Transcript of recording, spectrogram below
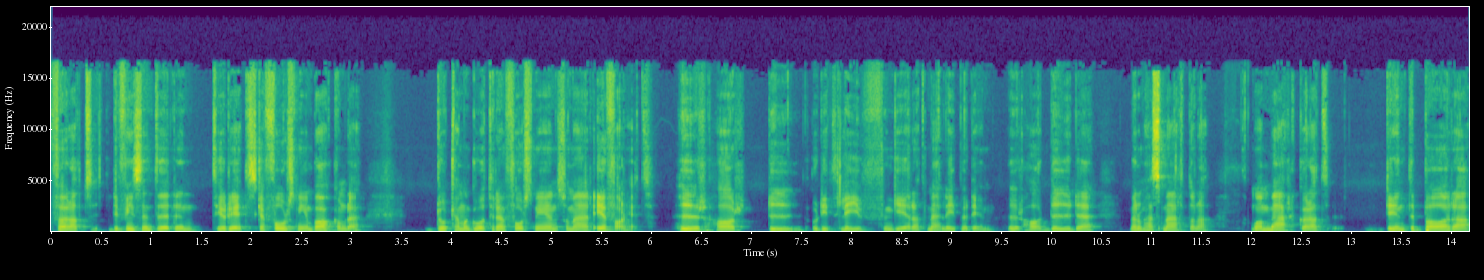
för att det finns inte den teoretiska forskningen bakom det. Då kan man gå till den forskningen som är erfarenhet. Hur har du och ditt liv fungerat med lipödem? Hur har du det med de här smärtorna? Och man märker att det är inte bara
